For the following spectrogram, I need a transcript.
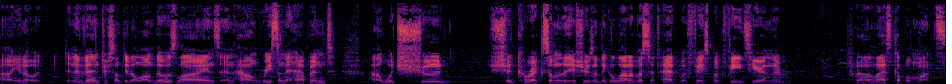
uh, you know an event or something along those lines, and how recent it happened, uh, which should should correct some of the issues I think a lot of us have had with Facebook feeds here in the uh, last couple months.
